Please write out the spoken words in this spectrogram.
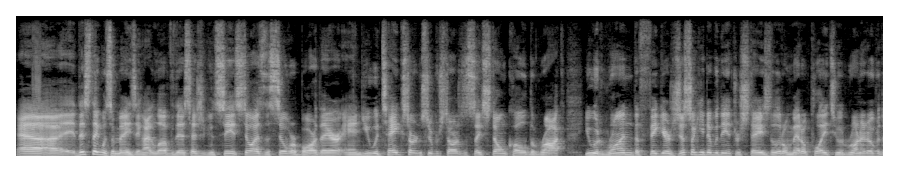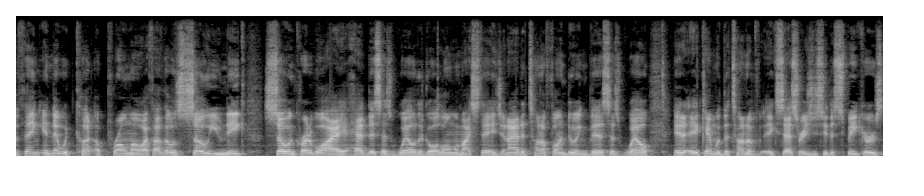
Uh, uh, this thing was amazing. I loved this. As you can see, it still has the silver bar there, and you would take certain superstars, let's say Stone Cold, The Rock, you would run the figures just like you did with the intro stage, the little metal plates. You would run it over the thing, and they would cut a promo. I thought that was so unique, so incredible. I had this as well to go along with my stage, and I had a ton of fun doing this as well. It, it came with a ton of accessories. You see the speakers.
